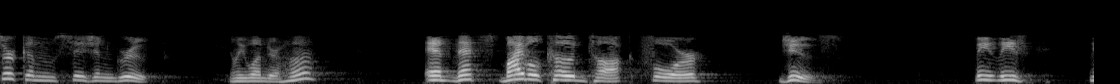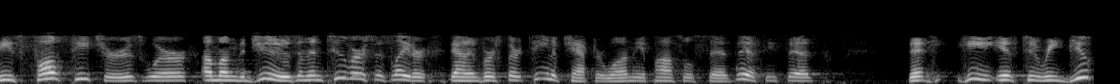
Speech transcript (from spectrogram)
circumcision group. And we wonder, huh? And that's Bible code talk for Jews. These, these false teachers were among the Jews. And then two verses later, down in verse 13 of chapter 1, the apostle says this. He says that he is to rebuke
